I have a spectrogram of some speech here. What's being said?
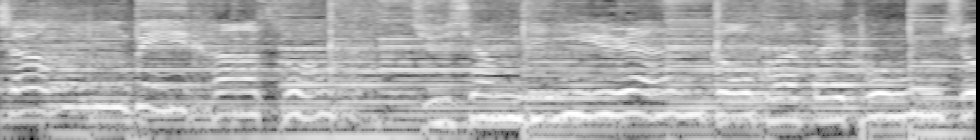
上毕卡索，巨像依然高挂在空中。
